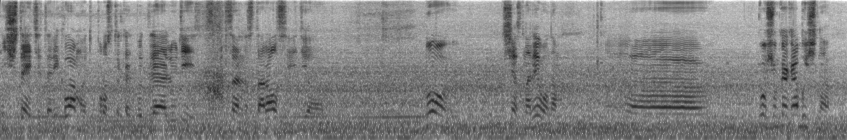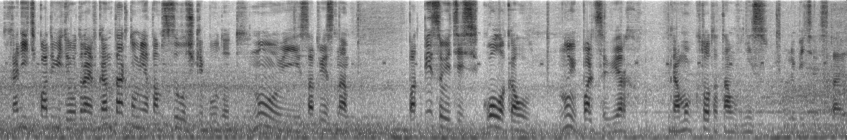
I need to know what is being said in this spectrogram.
Не считайте это рекламой, это просто как бы для людей специально старался и делал. Ну, сейчас налево нам. Э, В общем, как обычно, ходите под видео Drive Контакт, у меня там ссылочки будут. Ну и, соответственно, подписывайтесь, колокол, ну и пальцы вверх. Кому кто-то там вниз любители ставить.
